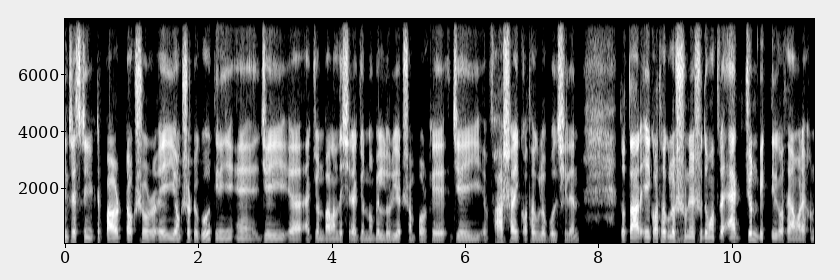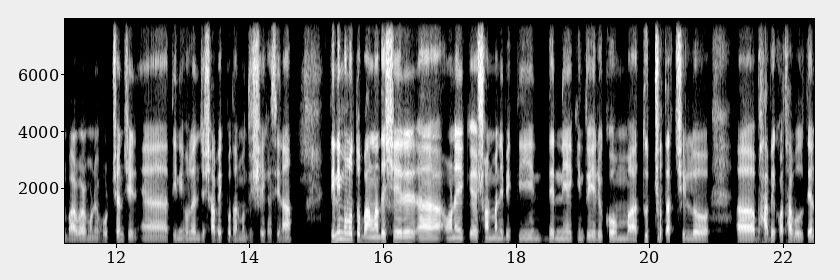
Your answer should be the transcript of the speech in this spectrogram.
ইন্টারেস্টিং একটা পার্ট টকশোর এই অংশটুকু। তিনি যেই একজন বাংলাদেশের একজন নোবেল লরিয়েট সম্পর্কে যেই ভাষায় কথাগুলো বলছিলেন, তো তার এই কথাগুলো শুনে শুধুমাত্র একজন ব্যক্তির কথা আমার এখন বারবার মনে পড়ছেন সে তিনি হলেন যে সাবেক প্রধানমন্ত্রী শেখ হাসিনা। তিনি মূলত বাংলাদেশের অনেক সম্মানী ব্যক্তিদের নিয়ে কিন্তু এরকম তুচ্ছ তাচ্ছিল্য ভাবে কথা বলতেন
